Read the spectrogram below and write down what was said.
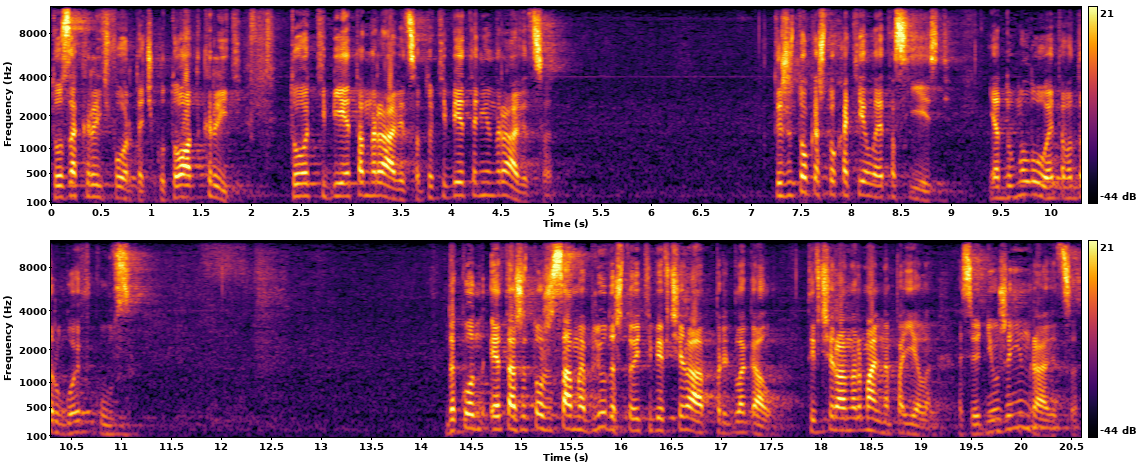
то закрыть форточку, то открыть то тебе это нравится, то тебе это не нравится. Ты же только что хотела это съесть. Я думала, у этого другой вкус. Так он, это же то же самое блюдо, что я тебе вчера предлагал. Ты вчера нормально поела, а сегодня уже не нравится.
